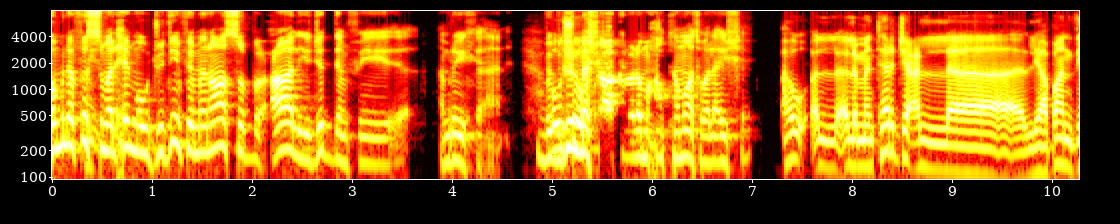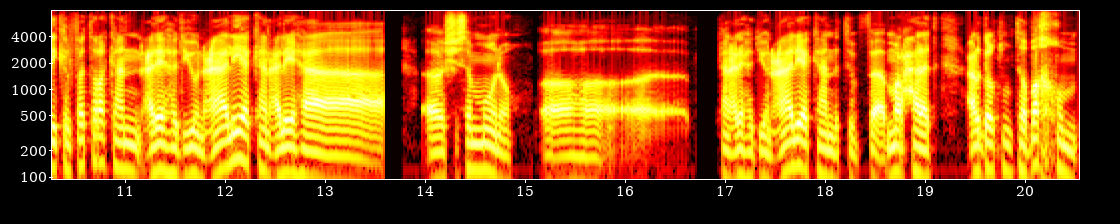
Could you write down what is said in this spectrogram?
هم نفسهم الحين موجودين في مناصب عالية جدا في أمريكا يعني بدون مشاكل ولا محاكمات ولا أي شيء. هو لما ترجع ال- اليابان ذيك الفترة كان عليها ديون عالية كان عليها آه، شو يسمونه كان عليها ديون عالية كانت في مرحلة على قولتهم تضخم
